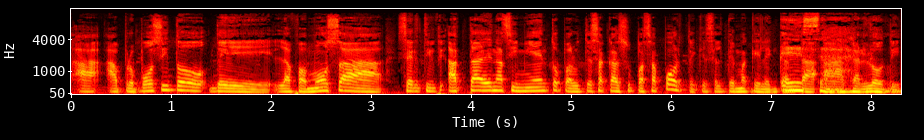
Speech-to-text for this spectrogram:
A, propósito de la famosa acta de nacimiento para usted sacar su pasaporte, que es el tema que le encanta a Carlotti.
